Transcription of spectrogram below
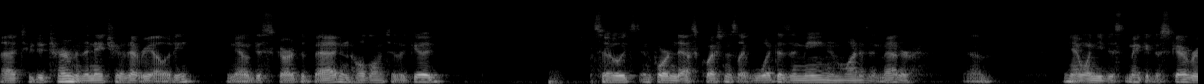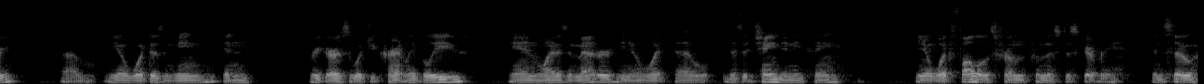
uh, to determine the nature of that reality. You know, discard the bad and hold on to the good. So it's important to ask questions like, what does it mean and why does it matter? Um, you know, when you just make a discovery, um, you know, what does it mean in regards to what you currently believe, and why does it matter? You know, what uh, does it change anything? You know, what follows from from this discovery? And so,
